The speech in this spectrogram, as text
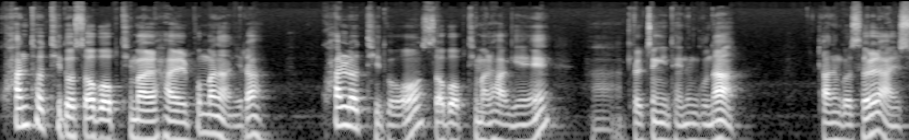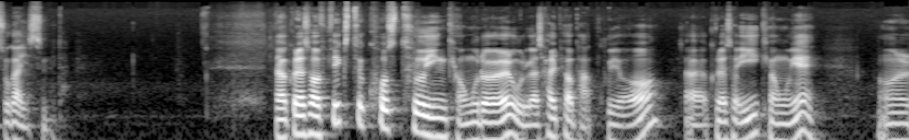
퀀터티도 서브 옵티말 할 뿐만 아니라 퀄러티도 서브 옵티말 하게 아, 결정이 되는구나 라는 것을 알 수가 있습니다. 자, 그래서 픽스트 코스트인 경우를 우리가 살펴봤고요. 자, 그래서 이 경우에 어,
